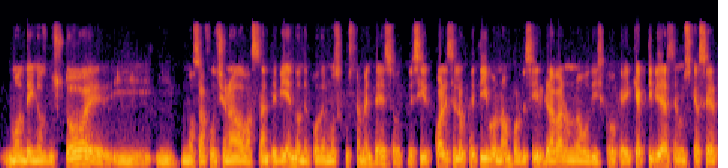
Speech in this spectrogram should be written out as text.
Monday nos gustó eh, y, y, nos ha funcionado bastante bien, donde podemos justamente eso, decir cuál es el objetivo, ¿no? Por decir, grabar un nuevo disco, ¿ok? ¿Qué actividades tenemos que hacer?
